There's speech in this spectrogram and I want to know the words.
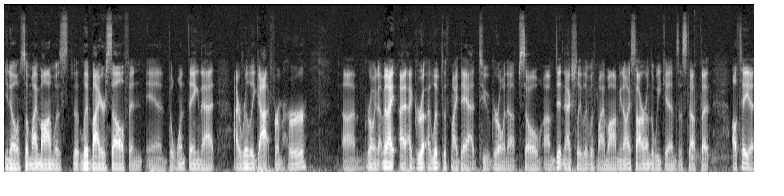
you know, so my mom was lived by herself, and and the one thing that I really got from her. Um, growing up, I mean, I, I, grew I lived with my dad too growing up, so um, didn't actually live with my mom. You know, I saw her on the weekends and stuff, but I'll tell you,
